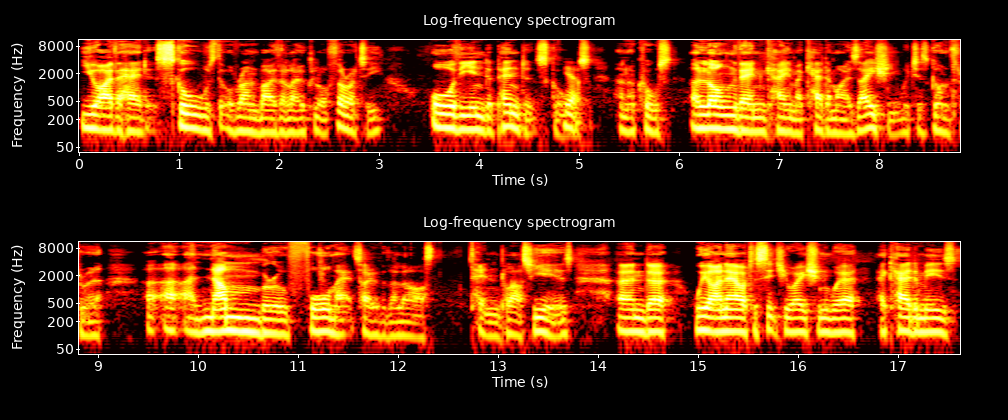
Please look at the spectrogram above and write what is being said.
you either had schools that were run by the local authority or the independent schools, yeah. and of course along then came academisation, which has gone through a, a, a number of formats over the last ten plus years, and uh, we are now at a situation where academies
